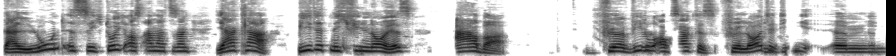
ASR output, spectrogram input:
da lohnt es sich durchaus einmal zu sagen, ja klar, bietet nicht viel Neues, aber für, wie du auch sagtest, für Leute, die, ähm,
